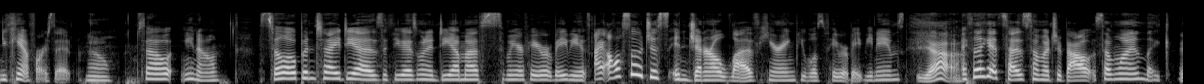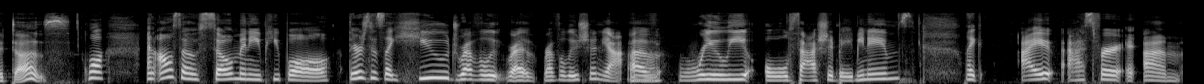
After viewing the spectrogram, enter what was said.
You can't force it. No. So, you know, still open to ideas if you guys want to DM us some of your favorite baby names. I also just in general love hearing people's favorite baby names. Yeah. I feel like it says so much about someone. Like, it does. well, and also so many people, there's this like huge revolu- re- revolution, yeah, of really old fashioned baby names. Like, I asked for um,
